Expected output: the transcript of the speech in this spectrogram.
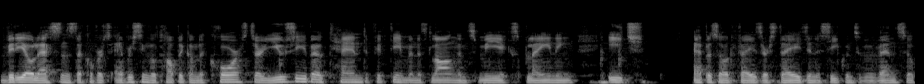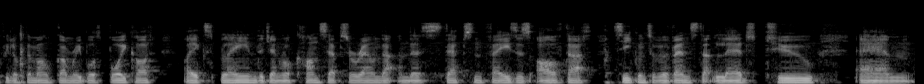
video lessons that covers every single topic on the course. They're usually about 10 to 15 minutes long and it's me explaining each episode phase or stage in a sequence of events. So if we look at the Montgomery bus boycott, I explain the general concepts around that and the steps and phases of that sequence of events that led to um,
